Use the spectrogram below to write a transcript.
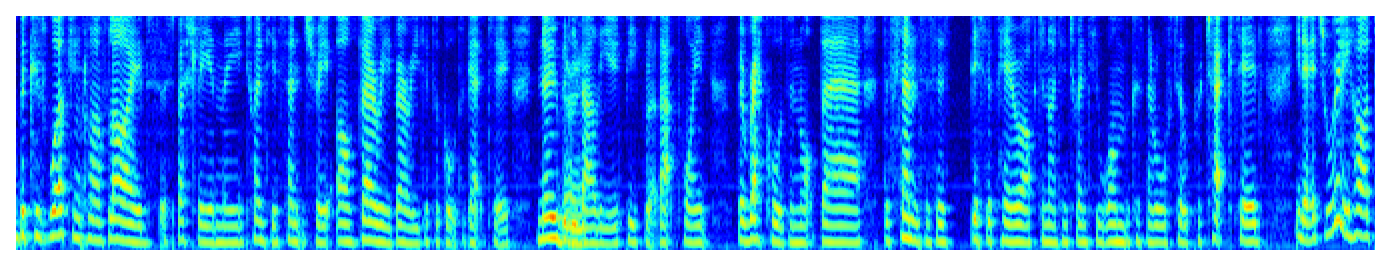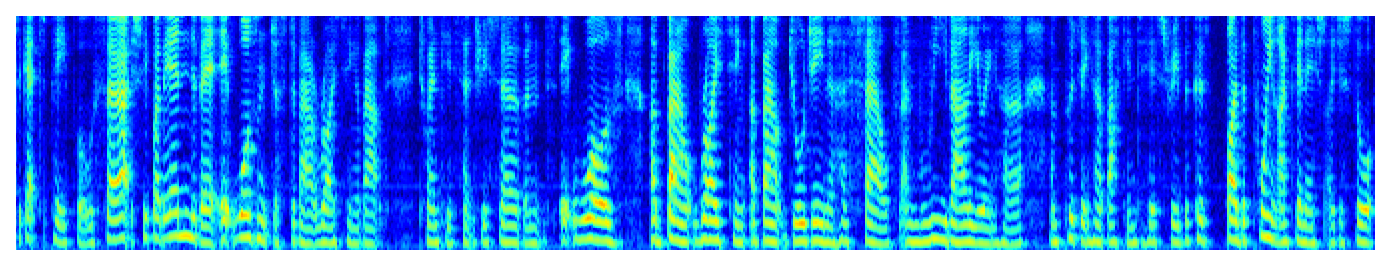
because working class lives, especially in the 20th century, are very, very difficult to get to. Nobody right. valued people at that point. The records are not there. The censuses disappear after 1921 because they're all still protected. You know, it's really hard to get to people. So, actually, by the end of it, it wasn't just about writing about 20th century servants, it was about writing about Georgina herself and revaluing her and putting her back into history because by the point I finished, I just thought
